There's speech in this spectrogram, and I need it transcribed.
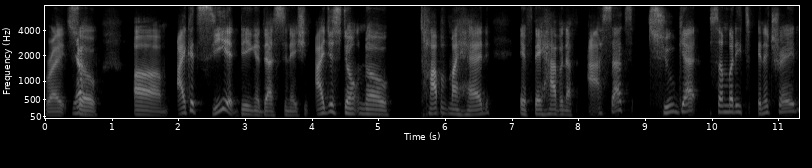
right? Yeah. So um, I could see it being a destination. I just don't know top of my head if they have enough assets to get somebody in a trade.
